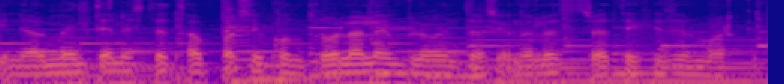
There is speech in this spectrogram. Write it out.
Finalmente en esta etapa se controla la implementación de las estrategias del marketing.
